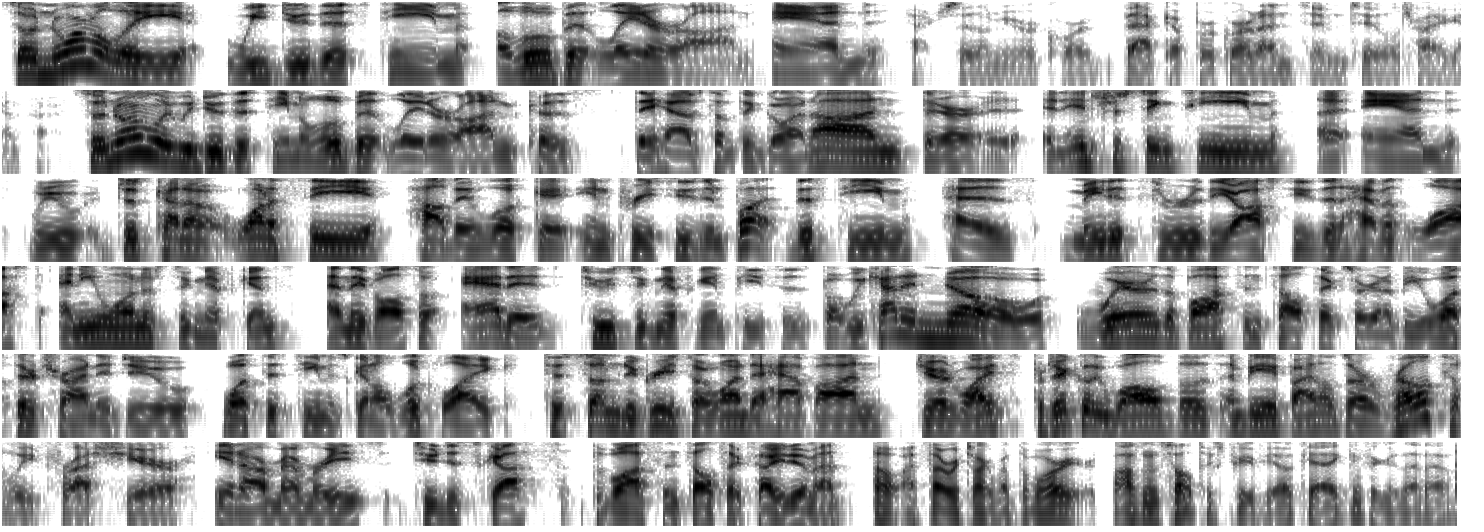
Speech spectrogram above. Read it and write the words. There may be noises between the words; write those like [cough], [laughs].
So normally we do this team a little bit later on, and actually let me record back up record on Zoom too. We'll try again. Right. So normally we do this team a little bit later on because they have something going on. They're an interesting team, uh, and we just kind of want to see how they look in preseason. But this team has made it through the offseason, haven't lost anyone of significance, and they've also added two significant pieces. But we kind of know where the Boston Celtics are going to be, what they're trying to do what this team is going to look like to some degree. So I wanted to have on Jared Weiss, particularly while those NBA finals are relatively fresh here in our memories to discuss the Boston Celtics. How you doing, man? Oh, I thought we were talking about the Warriors. Boston Celtics preview. Okay, I can figure that out.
